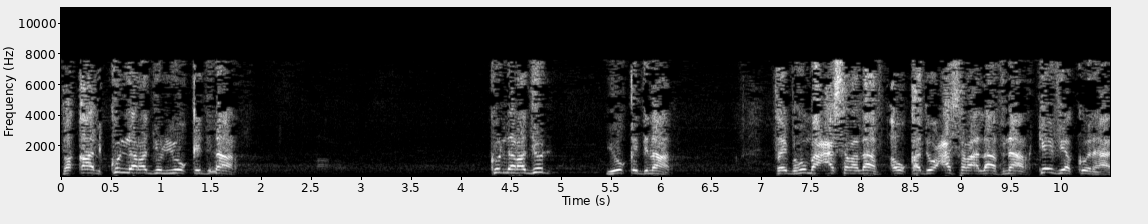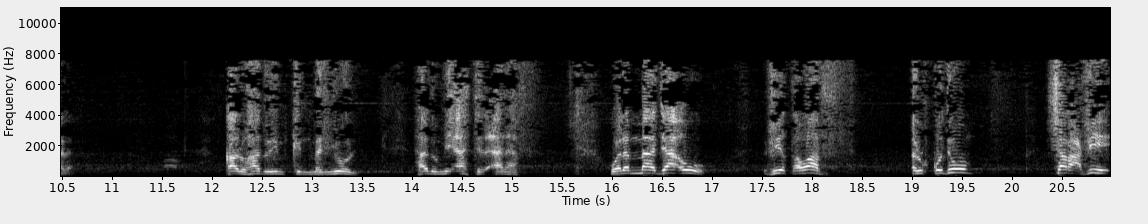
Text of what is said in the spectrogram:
فقال كل رجل يوقد نار. كل رجل يوقد نار. طيب هما عشر ألاف أوقدوا عشر ألاف نار. كيف يكون هذا؟ قالوا هذا يمكن مليون هذا مئات الآلاف. ولما جاءوا في طواف القدوم شرع فيه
